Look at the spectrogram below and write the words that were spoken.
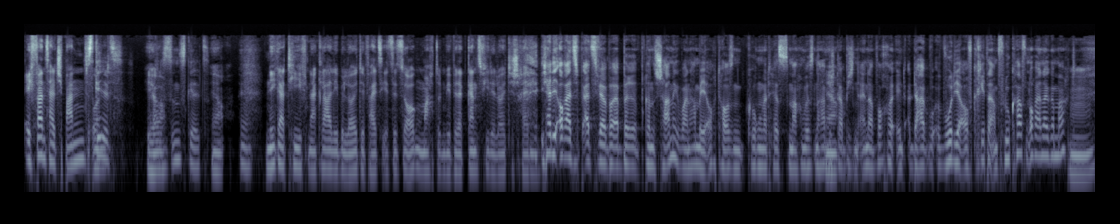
Ich fand es halt spannend. Skills. Ja. Das sind Skills. Ja. Ja. Negativ, na klar, liebe Leute, falls ihr jetzt Sorgen macht und mir wieder ganz viele Leute schreiben. Ich hatte ja auch, als, als wir bei Prinz Charming waren, haben wir ja auch 1000 Corona-Tests machen müssen. Da habe Ja. ich, glaube ich, in einer Woche, in, da wurde ja auf Kreta am Flughafen noch einer gemacht. Mhm.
